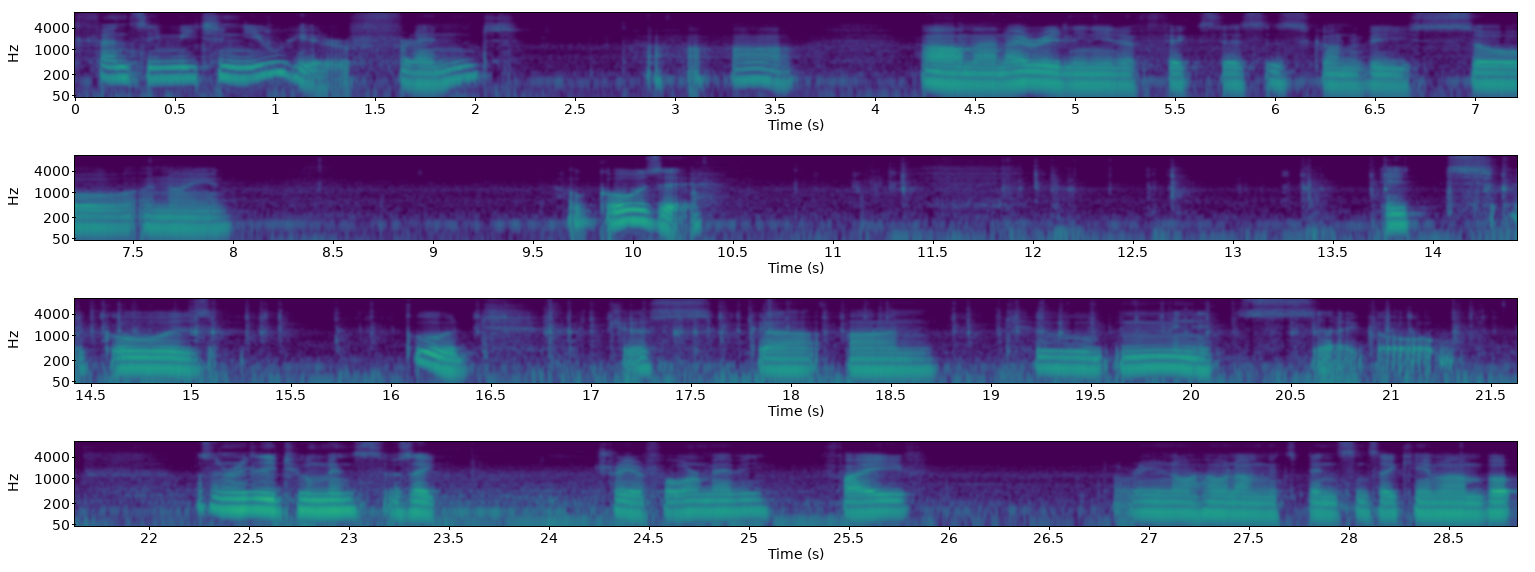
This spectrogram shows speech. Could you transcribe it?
Fancy meeting you here, friend. Ha ha ha. Oh man, I really need to fix this. This is gonna be so annoying. How goes it? It goes good. Just got on two minutes ago. Wasn't really two minutes, it was like three or four maybe, five. Don't really know how long it's been since I came on, but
